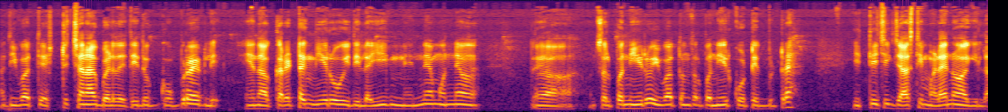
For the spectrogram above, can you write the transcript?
ಅದು ಇವತ್ತು ಎಷ್ಟು ಚೆನ್ನಾಗಿ ಬೆಳೆದೈತೆ. ಇದು ಗೊಬ್ಬರ ಇರಲಿ. ಏನು ಕರೆಕ್ಟಾಗಿ ನೀರು ಇದಿಲ್ಲ. ಈಗ ನಿನ್ನೆ, ಮೊನ್ನೆ ಒಂದು ಸ್ವಲ್ಪ ನೀರು, ಇವತ್ತೊಂದು ಸ್ವಲ್ಪ ನೀರು ಕೊಟ್ಟಿದ್ಬಿಟ್ರೆ ಇತ್ತೀಚೆಗೆ ಜಾಸ್ತಿ ಮಳೆನೂ ಆಗಿಲ್ಲ.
